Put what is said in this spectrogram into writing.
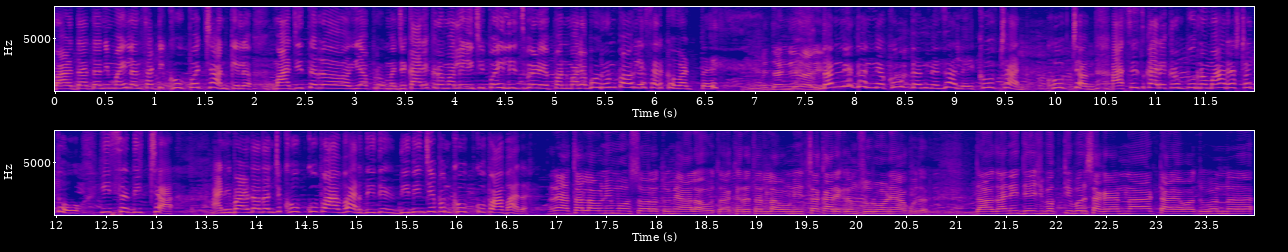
बाळदादांनी महिलांसाठी खूपच छान केलं. माझी तर या प्रो म्हणजे कार्यक्रमाला यायची पहिलीच वेळ आहे पण मला भरून पावल्यासारखं वाटतंय. धन्य झाले. धन्य धन्य खूप धन्य झाले. खूप छान खूप छान. असेच कार्यक्रम पूर्ण महाराष्ट्रात हो ही सदिच्छा. आणि बाळदादांचे खूप खूप आभार. दिदी दिदींचे पण खूप खूप आभार. अरे आता लावणी महोत्सवाला तुम्ही आला होता. खरं तर लावणीचा कार्यक्रम सुरू होण्या अगोदर. दादानी देशभक्तीवर सगळ्यांना टाळ्या वाजवून अ,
